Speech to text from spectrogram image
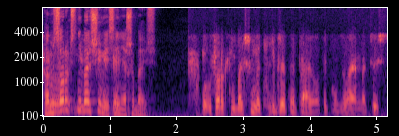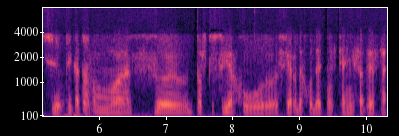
Там 40 с небольшим, если я не ошибаюсь. Ну, 40 с небольшим – это бюджетное правило, так называемое, то есть э, при котором э, то, что сверху, сверх дохода от нефти, они, соответственно,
